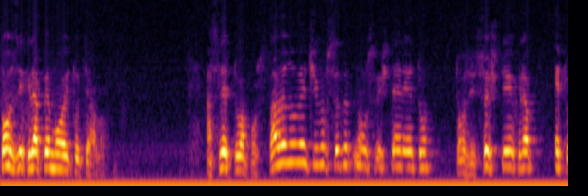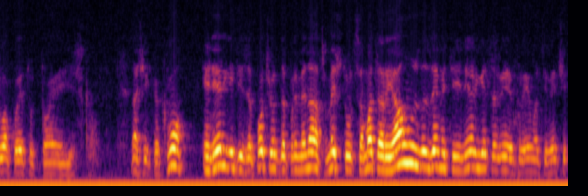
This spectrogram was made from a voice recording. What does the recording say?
този хляб е моето тяло. А след това поставено вече в съдът на освещението, този същия хляб е това, което той е искал. Значи какво? Енергиите започват да преминават вместо от самата реалност да вземете енергията, вие приемате вече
